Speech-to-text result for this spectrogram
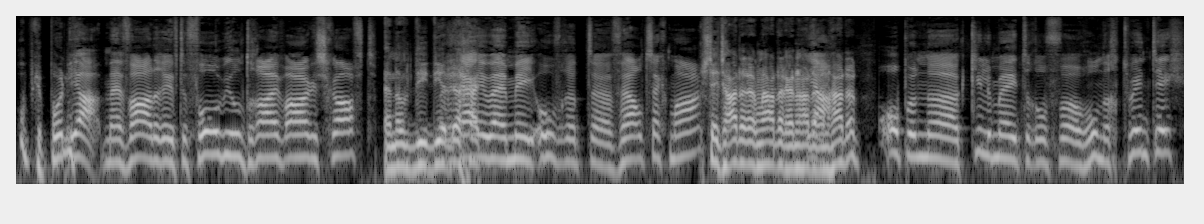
op je pony. Ja, mijn vader heeft een four-wheel drive aangeschaft. En dan, die, die, Dan dan ga rijden wij mee over het eh, veld, zeg maar. steeds harder en harder en harder Ja. en harder. Op een eh, kilometer of eh, 120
